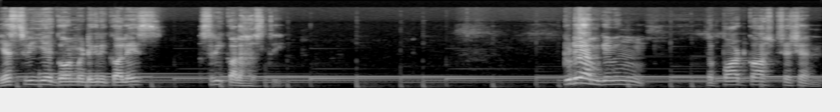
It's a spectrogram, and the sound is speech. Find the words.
SVA Government Degree College, Sri Kalahasti. Today I am giving the podcast session.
